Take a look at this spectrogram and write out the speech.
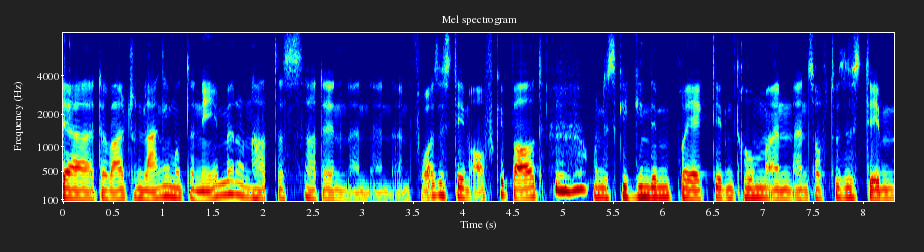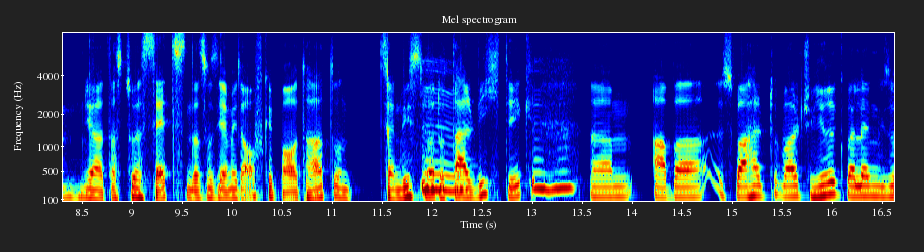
der, der war halt schon lange im Unternehmen und hat das hat ein, ein, ein, Vorsystem aufgebaut. Mhm. Und es ging in dem Projekt eben darum, ein, ein Softwaresystem, ja, das zu ersetzen, das, was er mit aufgebaut hat. Und sein Wissen war Mhm. total wichtig. Mhm. Ähm, aber es war halt, war halt schwierig, weil er irgendwie so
